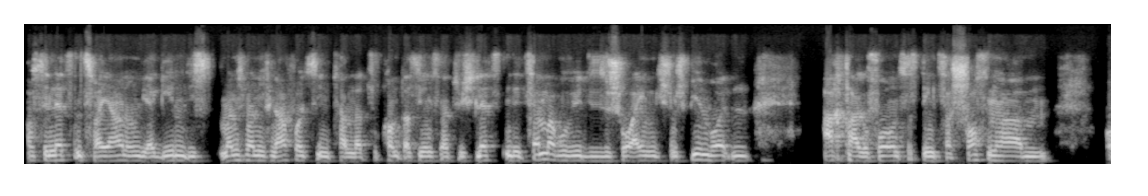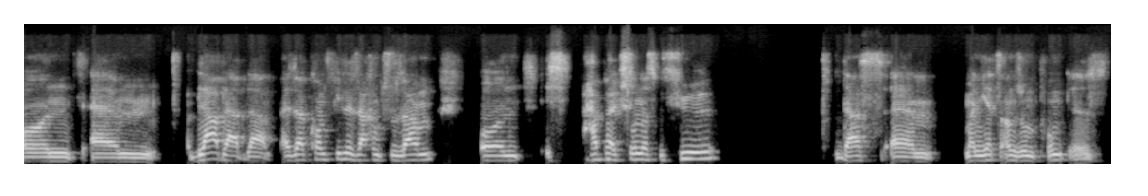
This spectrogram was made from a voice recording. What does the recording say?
aus den letzten zwei Jahren irgendwie ergeben, die ich manchmal nicht nachvollziehen kann. Dazu kommt, dass wir uns natürlich letzten Dezember, wo wir diese Show eigentlich schon spielen wollten, acht Tage vor uns das Ding zerschossen haben und ähm, bla bla bla. Also da kommen viele Sachen zusammen und ich habe halt schon das Gefühl, dass ähm, man jetzt an so einem Punkt ist,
